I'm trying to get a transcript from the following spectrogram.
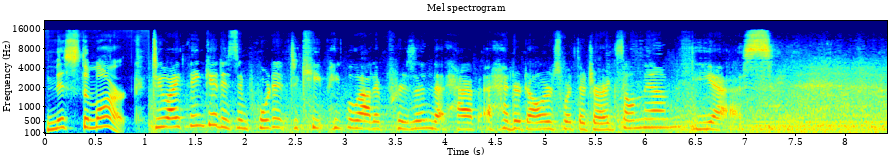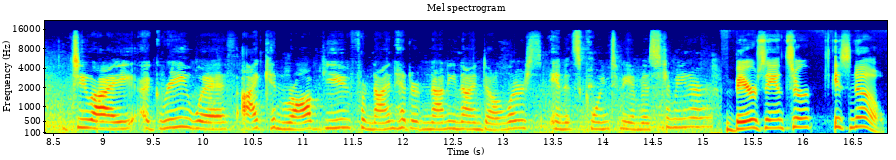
missed the mark. Do I think it is important to keep people out of prison that have $100 worth of drugs on them? Yes. Do I agree with I can rob you for $999 and it's going to be a misdemeanor? Bear's answer is no.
